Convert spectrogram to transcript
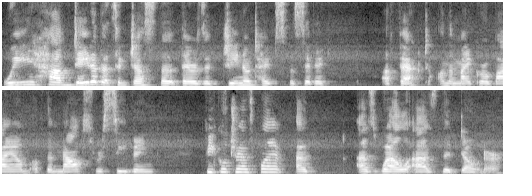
We have data that suggests that there's a genotype specific effect on the microbiome of the mouse receiving fecal transplant, as well as the donor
